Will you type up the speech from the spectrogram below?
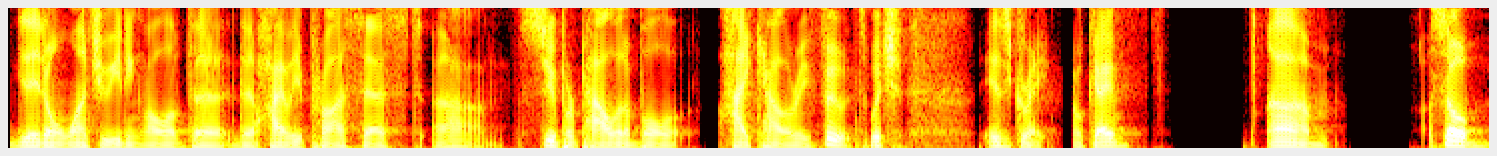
they don't want you eating all of the the highly processed, um, super palatable, high calorie foods, which is great. Okay. Um, so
